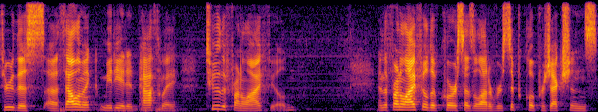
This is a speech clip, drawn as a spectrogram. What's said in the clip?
through this uh, thalamic-mediated pathway to the frontal eye field. And the frontal eye field, of course, has a lot of reciprocal projections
